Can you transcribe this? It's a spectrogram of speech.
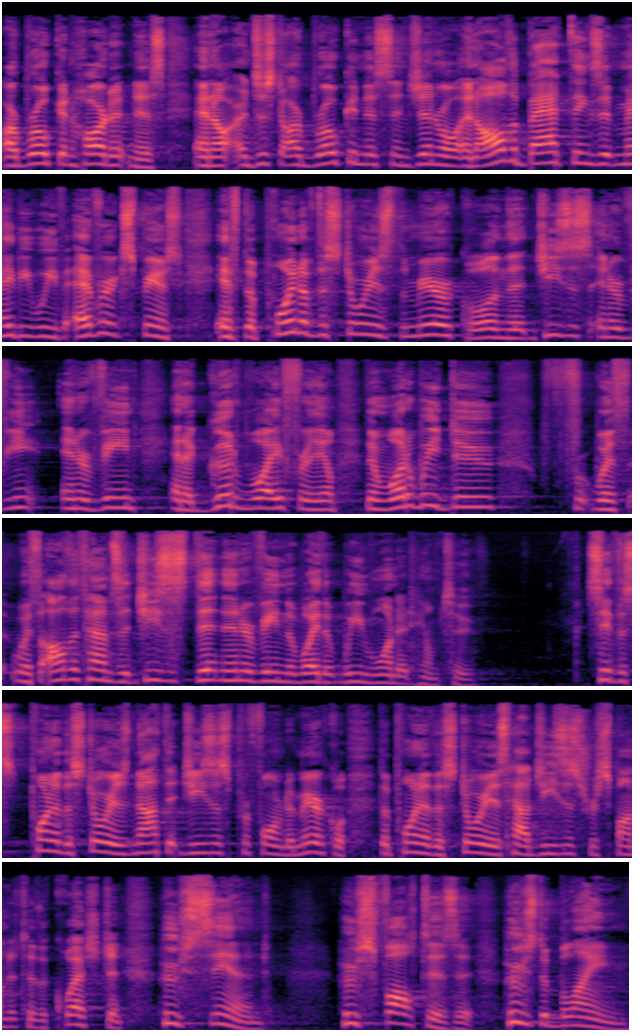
our brokenheartedness and our, just our brokenness in general and all the bad things that maybe we've ever experienced? If the point of the story is the miracle and that Jesus intervene, intervened in a good way for him, then what do we do for, with, with all the times that Jesus didn't intervene the way that we wanted him to? See, the point of the story is not that Jesus performed a miracle. The point of the story is how Jesus responded to the question who sinned? Whose fault is it? Who's to blame?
